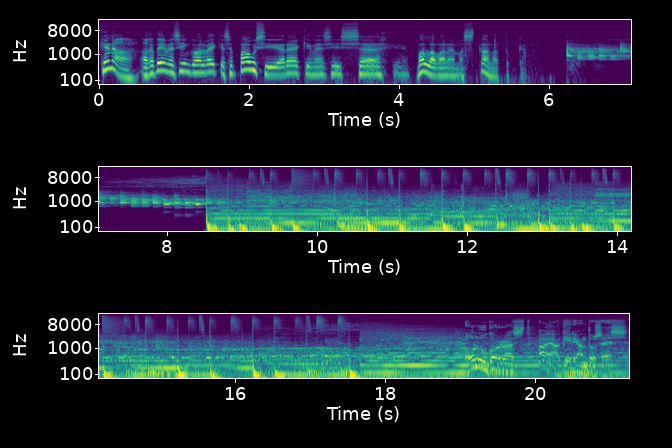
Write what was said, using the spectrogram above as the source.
kena, aga teeme siinkohal väikese pausi ja räägime siis äh, vallavanemast ka natuke olukorrast ajakirjanduses.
